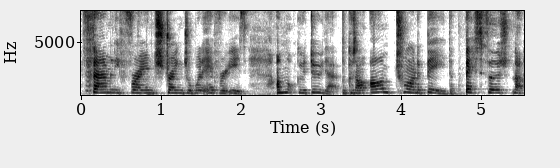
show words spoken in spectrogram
family, friend, stranger, whatever it is. I'm not going to do that because I, I'm trying to be the best version, no,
